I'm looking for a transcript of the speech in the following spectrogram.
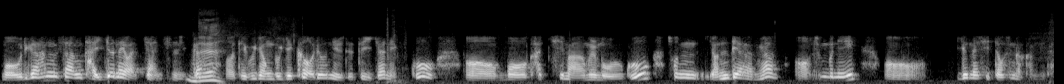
뭐 우리가 항상 다 이겨내 왔지 않습니까? 네. 어, 대구 경북의 그 어려운 일들도 이겨냈고, 어, 뭐 같이 마음을 모으고 손 연대하면 어, 충분히 어, 이겨낼 수 있다고 생각합니다.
